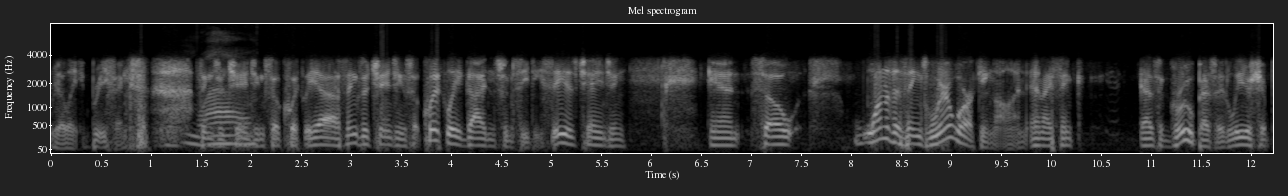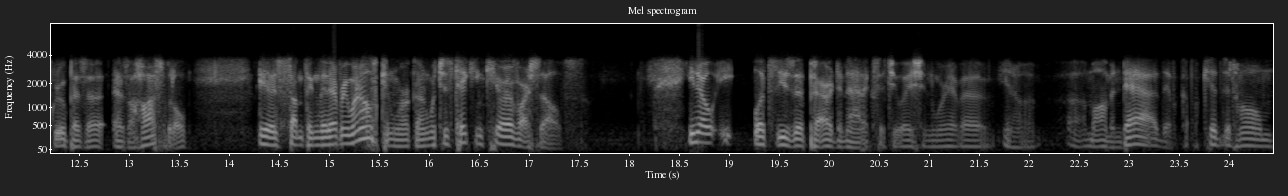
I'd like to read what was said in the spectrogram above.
really briefings. Wow. things are changing so quickly. Yeah things are changing so quickly. Guidance from cdc is changing. And so one of the things we're working on and i think as a group, as a leadership group, as a as a hospital, is something that everyone else can work on, which is taking care of ourselves. You know, let's use a paradigmatic situation where we have a you know a mom and dad, they have a couple of kids at home,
